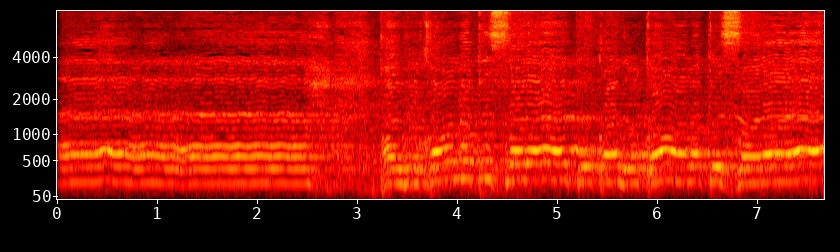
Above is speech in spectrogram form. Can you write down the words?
قد قامت الصلاة قد قامت الصلاة.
